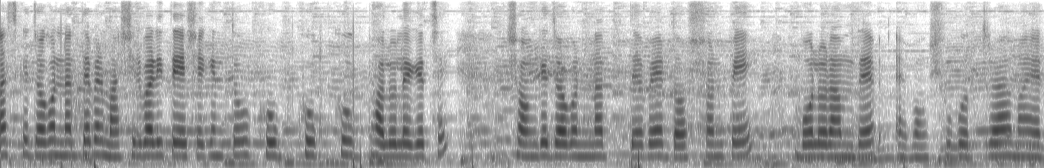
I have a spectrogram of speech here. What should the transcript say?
আজকে জগন্নাথ দেবের মাসির বাড়িতে এসে কিন্তু খুব খুব খুব ভালো লেগেছে। সঙ্গে জগন্নাথ দেবের দর্শন পেয়ে, বলরাম দেব এবং সুভদ্রা মায়ের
